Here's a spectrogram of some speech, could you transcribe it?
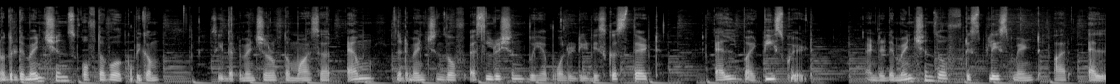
Now the dimensions of the work become, see the dimension of the mass are m, the dimensions of acceleration we have already discussed that, l by t squared and the dimensions of displacement are l.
